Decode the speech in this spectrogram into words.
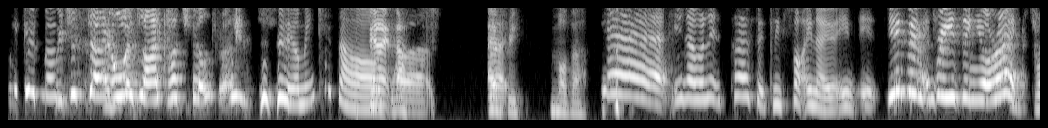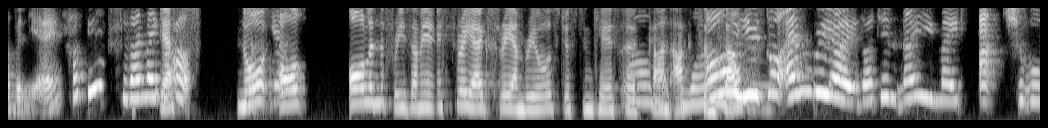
we're good mums. We just don't Um, always like our children. I mean, kids are like hard that's but- every mother. yeah, you know, and it's perfectly fine. You know, it, it's You've been freezing your eggs, haven't you? Have you? Did I make that up? Yes. No, Yeah, yeah. all all in the freezer. I mean, three eggs, three embryos, just in case it Oh, can't that's act wonderful. Oh, himself. you got embryos. I didn't know you made actual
